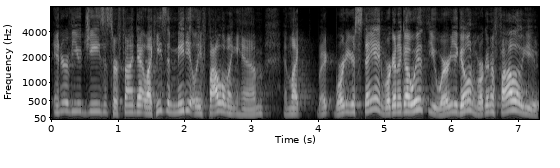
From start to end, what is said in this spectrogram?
interview Jesus or find out. Like, he's immediately following him and, like, where do you stand? We're going to go with you. Where are you going? We're going to follow you.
